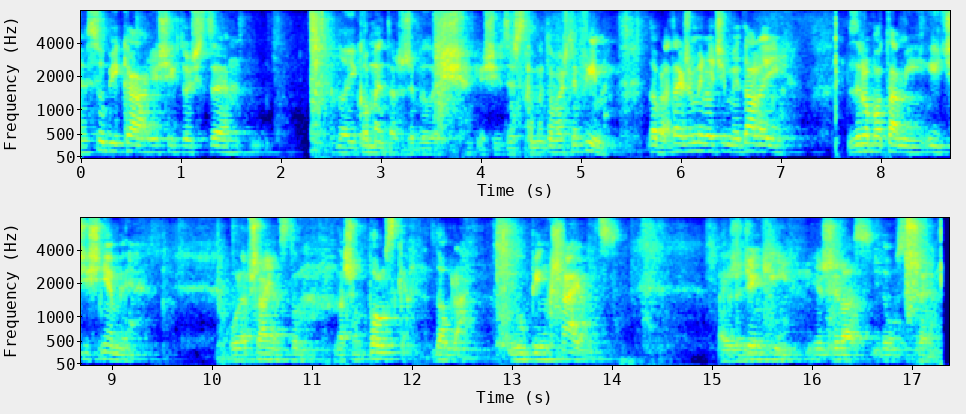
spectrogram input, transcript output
Yy, subika, jeśli ktoś chce. No i komentarz, że byłeś, jeśli chcesz skomentować ten film. Dobra, także my lecimy dalej z robotami i ciśniemy, ulepszając tą naszą Polskę. Dobra, i upiększając. Także dzięki jeszcze raz i do usłyszenia.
